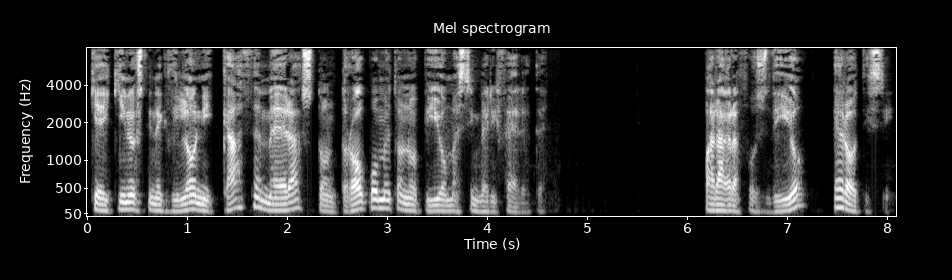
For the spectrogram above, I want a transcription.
και εκείνος την εκδηλώνει κάθε μέρα στον τρόπο με τον οποίο μας συμπεριφέρεται. Παράγραφος 2. Ερώτηση.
